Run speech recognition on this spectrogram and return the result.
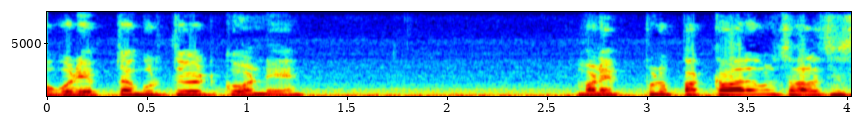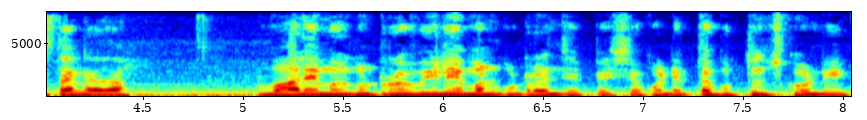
ఒకటి చెప్తా గుర్తుపెట్టుకోండి. మనం ఎప్పుడు పక్క వాళ్ళ గురించి ఆలోచిస్తాం కదా. వాళ్ళు ఏమనుకుంటారు వీళ్ళు ఏమనుకుంటారు అని చెప్పేసి ఒకటి చెప్తా గుర్తుంచుకోండి.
